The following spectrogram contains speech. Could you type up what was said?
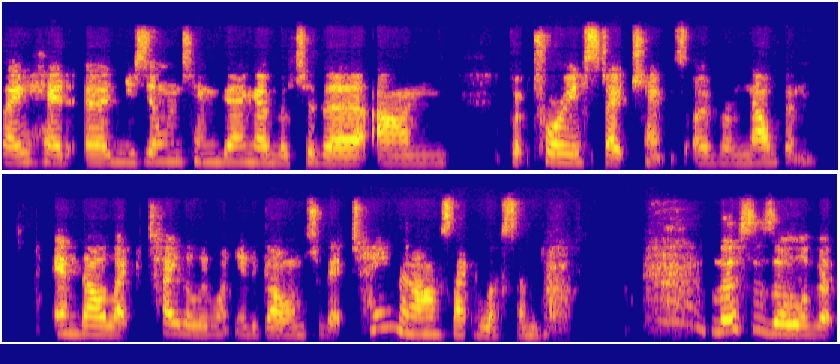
they had a New Zealand team going over to the um, Victoria State Champs over in Melbourne. And they were like, Taylor, we want you to go onto that team. And I was like, listen, this is all a bit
